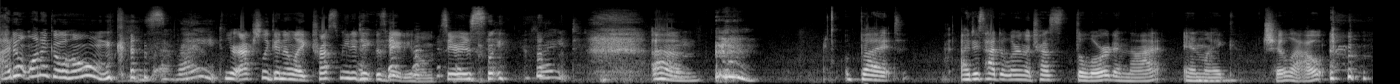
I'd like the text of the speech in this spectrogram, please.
I don't want to go home cuz right. you're actually going to like trust me to take this baby home. Seriously. Right. Um, but I just had to learn to trust the Lord in that and like mm-hmm. chill out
